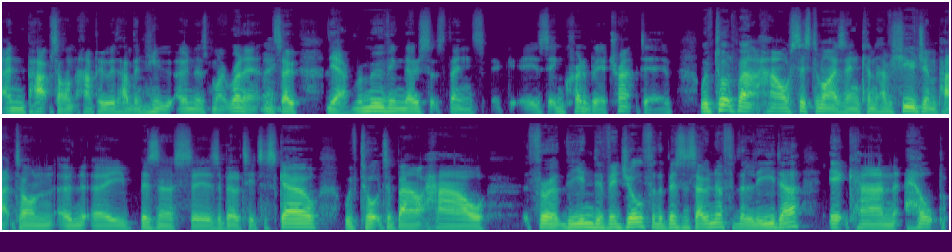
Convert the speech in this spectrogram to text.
and perhaps aren't happy with how the new owners might run it right. and so yeah removing those sorts of things is incredibly attractive we've talked about how systemizing can have a huge impact on a, a business's ability to scale we've talked about how for the individual, for the business owner, for the leader, it can help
